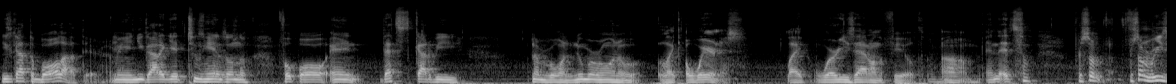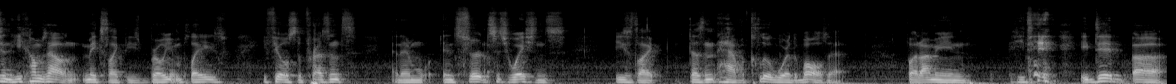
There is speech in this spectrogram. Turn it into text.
he's got the ball out there. I mean, you got to get two hands on the football, and that's got to be number one, number one, like awareness, like where he's at on the field. Mm-hmm. Um, and it's for some for some reason he comes out and makes like these brilliant plays. He feels the presence, and then in certain situations, he's like doesn't have a clue where the ball's at. But I mean, he did he did uh,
